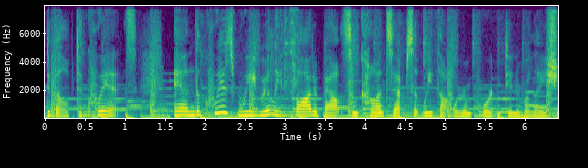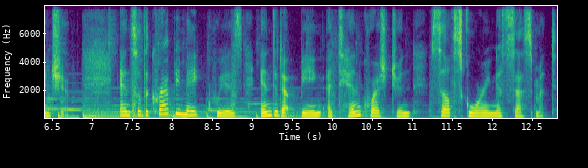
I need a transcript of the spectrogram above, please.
developed a quiz. And the quiz, we really thought about some concepts that we thought were important in a relationship. And so the Crappy Mate quiz ended up being a 10 question self scoring assessment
